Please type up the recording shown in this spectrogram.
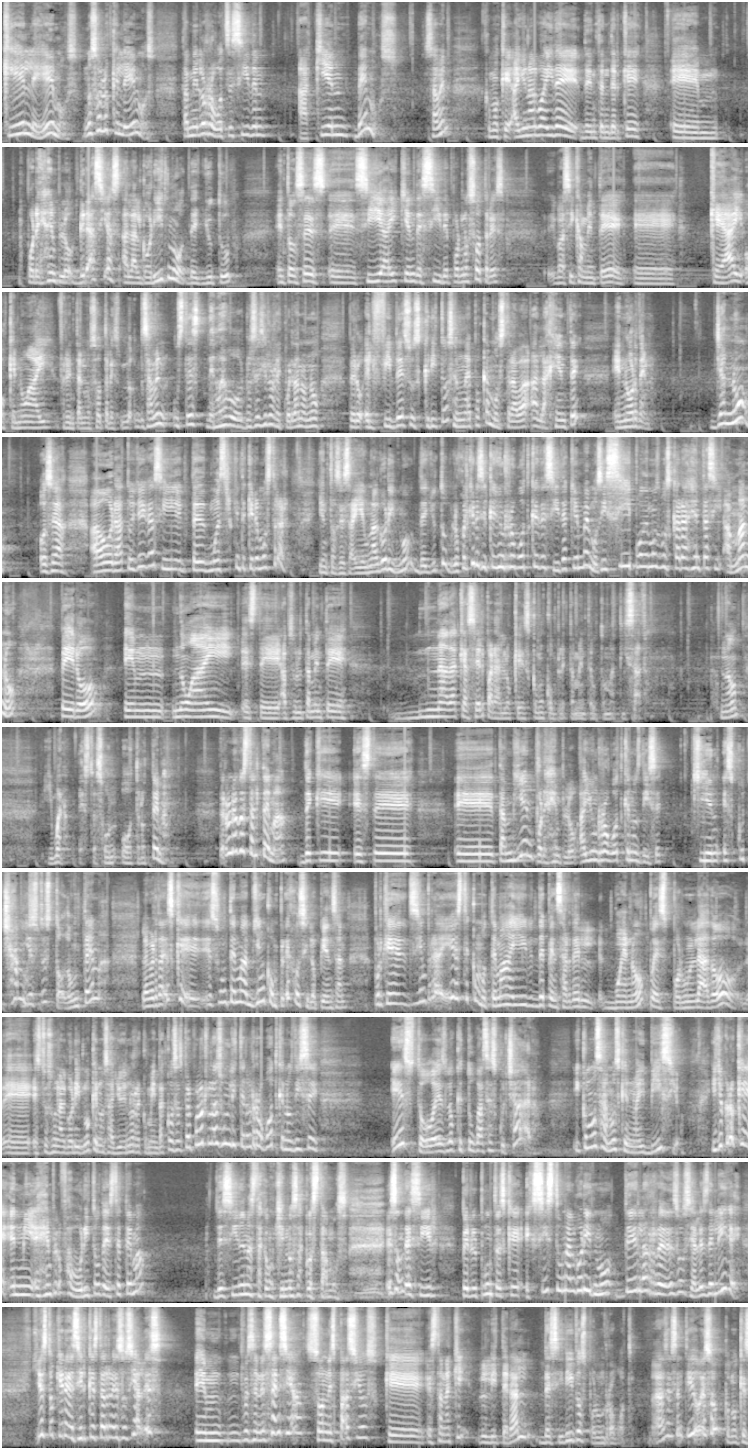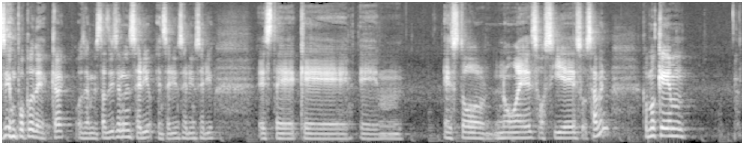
qué leemos, no solo que leemos, también los robots deciden a quién vemos. Saben como que hay un algo ahí de, entender que, em, por ejemplo, gracias al algoritmo de YouTube, entonces eh, si hay quien decide por nosotros, básicamente eh, que hay o que no hay frente a nosotros. Saben ustedes de nuevo, no sé si lo recuerdan o no, pero el feed de suscritos en una época mostraba a la gente en orden. Ya no. O sea, ahora tú llegas y te muestra quién te quiere mostrar. Y entonces hay un algoritmo de YouTube, lo cual quiere decir que hay un robot que decide a quién vemos. Y sí podemos buscar a gente así a mano, pero em, no hay este, absolutamente nada que hacer para lo que es como completamente automatizado no? Y bueno, esto es un otro tema. Pero luego está el tema de que este eh, también, por ejemplo, hay un robot que nos dice quién escuchamos. Y esto es todo un tema. La verdad es que es un tema bien complejo si lo piensan, porque siempre hay este como tema ahí de pensar del bueno, pues por un lado eh, esto es un algoritmo que nos ayuda y nos recomienda cosas, pero por otro lado es un literal robot que nos dice esto es lo que tú vas a escuchar. Y cómo sabemos que no hay vicio. Y yo creo que en mi ejemplo favorito de este tema, deciden hasta con quién nos acostamos. Es un decir, pero el punto es que existe un algoritmo de las redes sociales de ligue. Y esto quiere decir que estas redes sociales, em, pues en esencia, son espacios que están aquí, literal, decididos por un robot. ¿Hace sentido eso? Como que sí, un poco de, o sea, me estás diciendo en serio, en serio, en serio, en serio, este, que em, esto no es o sí es, o saben, como que em,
